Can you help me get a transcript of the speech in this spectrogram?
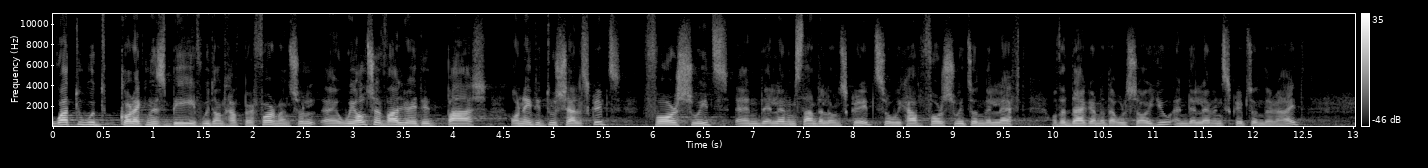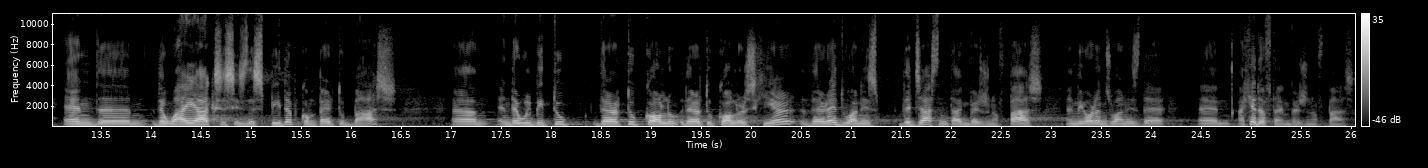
what would correctness be if we don't have performance? So uh, we also evaluated PaSh on 82 shell scripts, four suites and 11 standalone scripts. So we have four suites on the left of the diagram that I will show you and 11 scripts on the right. And um, the y-axis is the speedup compared to Bash. Um, and there will be two, there are two, there are two colors here. The red one is the just-in-time version of PaSh, and the orange one is the um, ahead-of-time version of PaSh.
